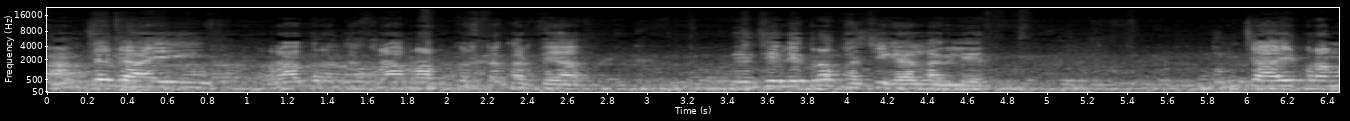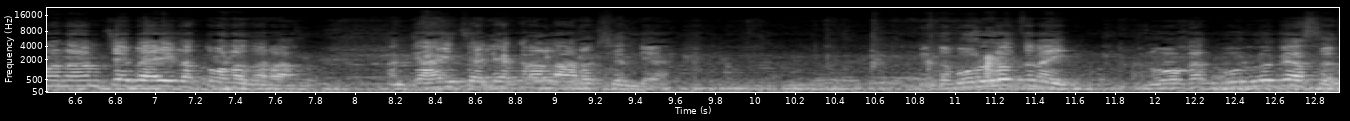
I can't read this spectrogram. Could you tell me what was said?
आमच्या बी आई रात्र राब राब कष्ट करतात. त्यांचे लेकरं फाशी घ्यायला लागलेत. तुमच्या आईप्रमाणे आमच्या बी आईला तोला धरा. आणि त्या आईच्या लेकराला आरक्षण द्या. मी तर बोललोच नाही. आणि वखात बोललो बी असेल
